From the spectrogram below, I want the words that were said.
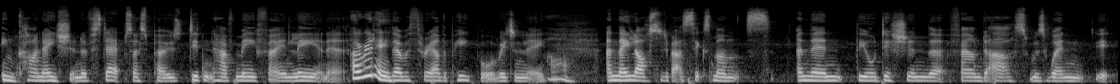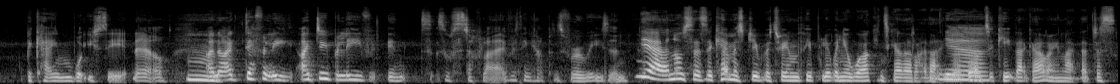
incarnation of Steps, I suppose, didn't have me, Faye, and Lee in it. Oh, really? There were three other people originally. Oh. And they lasted about six months. And then the audition that found us was when it became what you see it now. Hmm. And I definitely, I do believe in sort of stuff like that. Everything happens for a reason. Yeah, and also there's a chemistry between the people who- when you're working together like that. Yeah. You'll be able to keep that going. Like that just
